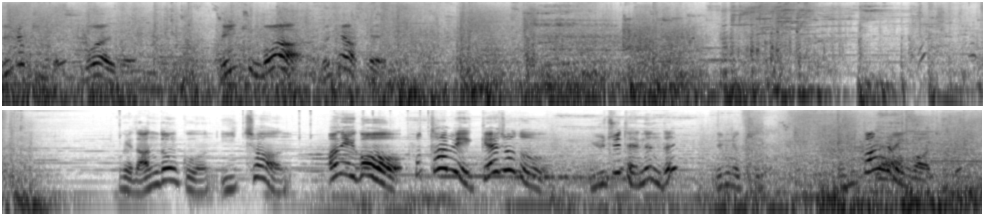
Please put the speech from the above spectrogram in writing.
능력치인데? 뭐야 이거? 개인축 뭐야? 왜 이렇게 약해 오케이 난동꾼 2000 아니 이거 포탑이 깨져도 유지되는데? 능력치 무방력인 것 같은데?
